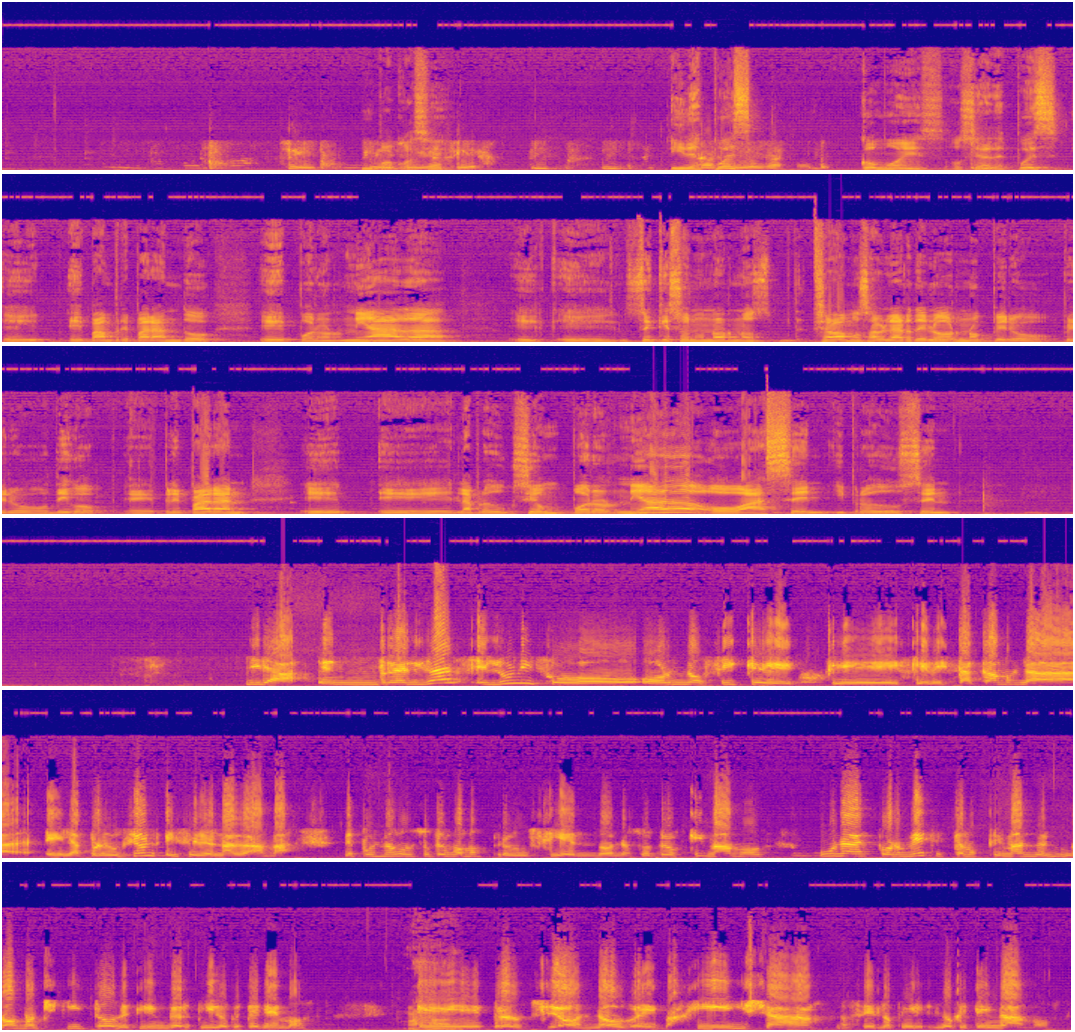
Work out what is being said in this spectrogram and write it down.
Sí, un poco así. Y después, ¿cómo es? O sea, después eh, eh, van preparando eh, por horneada. sé que son un horno, ya vamos a hablar del horno, pero, pero digo, ¿preparan la producción por horneada o hacen y producen Mira, en realidad el único horno sí que, que, destacamos la, eh, la producción es el Anagama. Después nosotros vamos produciendo, nosotros quemamos, una vez por mes estamos quemando en un horno chiquito de tiro invertido que tenemos. Eh, producción, ¿no? Eh, vajilla, no sé, lo que, lo que tengamos.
